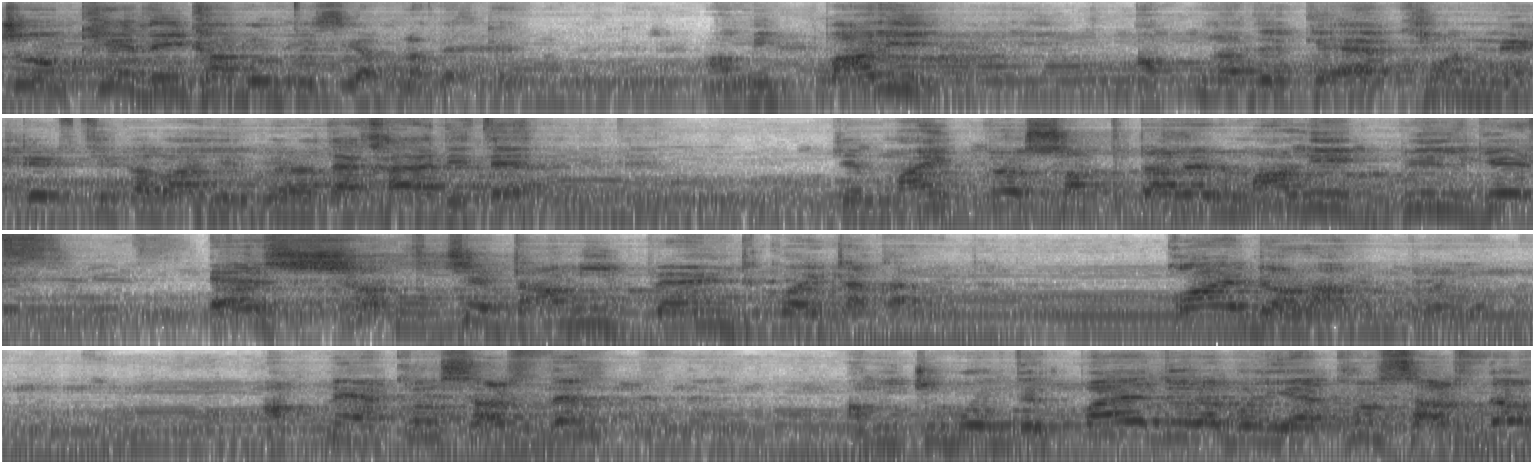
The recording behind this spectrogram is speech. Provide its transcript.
চোখে দেখা বলতেছি আপনাদেরকে। আমি পারি আপনাদেরকে এখন নেটের থেকে বাহির করে দেখায় দিতে। যে মাইক্রোসফটারের মালিক বিল গেটস, এর সবচেয়ে দামি প্যান্ট কয় টাকা? কয় ডলার? আপনি এখন সার্চ দেন। আমি যুবকদের পায়ে ধরে বলি, এখন সার্চ দাও।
